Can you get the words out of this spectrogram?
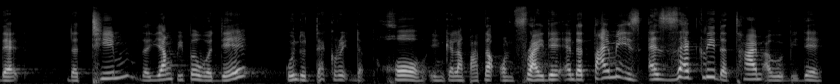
that the team, the young people were there, going to decorate the hall in Gelang Patah on Friday, and the timing is exactly the time I will be there.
